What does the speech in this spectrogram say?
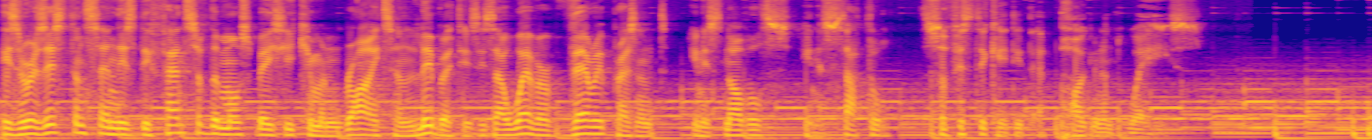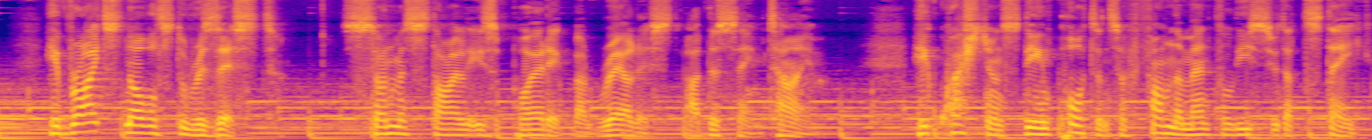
His resistance and his defense of the most basic human rights and liberties is, however, very present in his novels in a subtle, sophisticated, and poignant ways. He writes novels to resist. Sönmez's style is poetic but realist at the same time. He questions the importance of fundamental issues at stake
